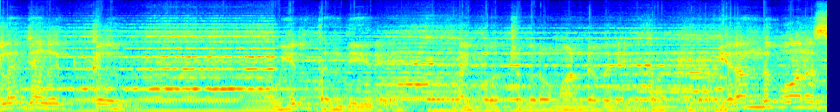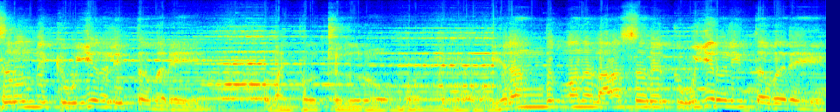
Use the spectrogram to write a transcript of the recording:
இளைஞனுக்கு உயிர் தந்தீரே. உமை போற்றுகிறோம் ஆண்டவரே. இறந்து போன சிறுமிக்கு உயிர் அளித்தவரே உமை போற்றுகிறோம். இறந்து போன லாசருக்கு உயிர் அளித்தவரே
